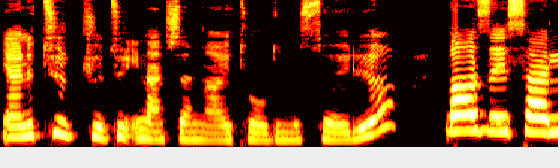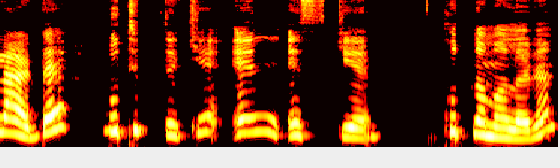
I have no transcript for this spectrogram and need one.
Yani Türk kültür inançlarına ait olduğunu söylüyor. Bazı eserler de bu tipteki en eski kutlamaların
